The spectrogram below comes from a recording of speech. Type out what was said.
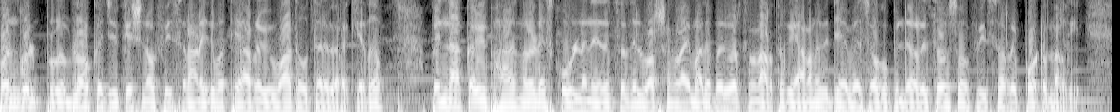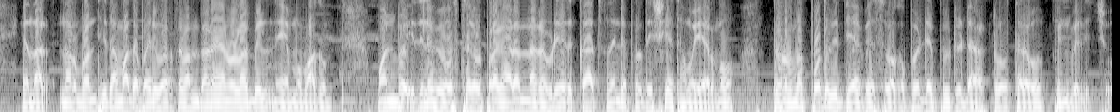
ഹോൻഗുഡ് ബ്ലോക്ക് എഡ്യൂക്കേഷൻ ഓഫീസറാണ് ഇരുപത്തിയാറിന് വിവാദ ഉത്തരവിറക്കിയത്. പിന്നാക്ക വിഭാഗങ്ങളുടെ സ്കൂളിന്റെ നേതൃത്വത്തിൽ വർഷങ്ങളായി മതപരിവർത്തനം നടത്തുകയാണെന്ന് വിദ്യാഭ്യാസ വകുപ്പിന്റെ റിസോഴ്സ് ഓഫീസർ റിപ്പോർട്ടും നൽകി. എന്നാൽ നിർബന്ധിത മതപരിവർത്തനം തടയാനുള്ള ബിൽ നിയമമാകും. മുൻപ് ഇതിലെ വ്യവസ്ഥകൾ പ്രകാരം നടപടിയെടുക്കാത്തതിന്റെ പ്രതിഷേധമുയർന്നു. തുടർന്ന് പൊതുവിദ്യാഭ്യാസ വകുപ്പ് ഡെപ്യൂട്ടി ഡയറക്ടർ ഉത്തരവ് പിൻവലിച്ചു.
